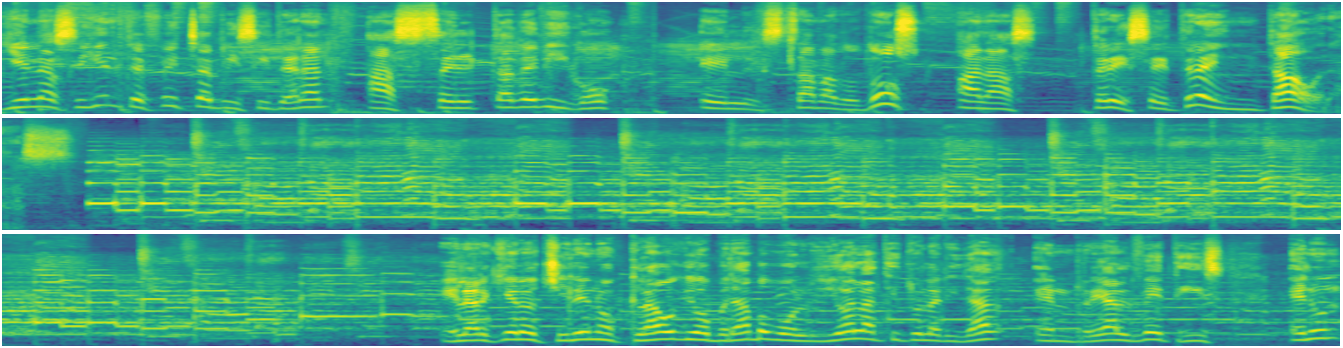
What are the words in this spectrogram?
y en la siguiente fecha visitarán a Celta de Vigo el sábado 2 a las 13.30 horas. El arquero chileno Claudio Bravo volvió a la titularidad en Real Betis en un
